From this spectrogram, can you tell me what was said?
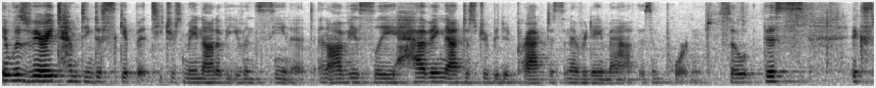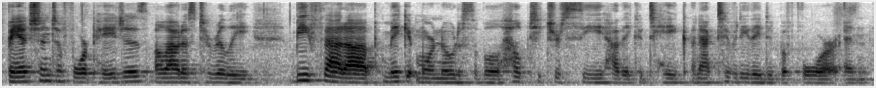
it was very tempting to skip it. Teachers may not have even seen it. And obviously having that distributed practice in everyday math is important. So this expansion to four pages allowed us to really beef that up, make it more noticeable, help teachers see how they could take an activity they did before and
